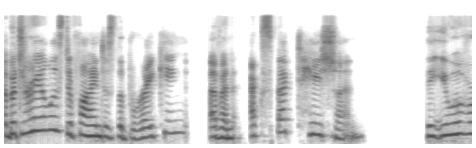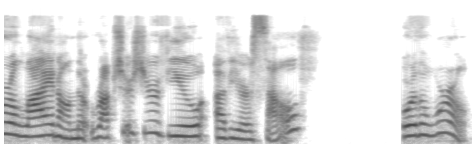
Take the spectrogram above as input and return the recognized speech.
A betrayal is defined as the breaking of an expectation that you have relied on that ruptures your view of yourself or the world.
